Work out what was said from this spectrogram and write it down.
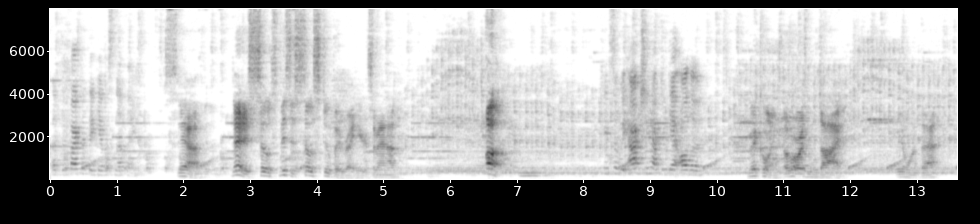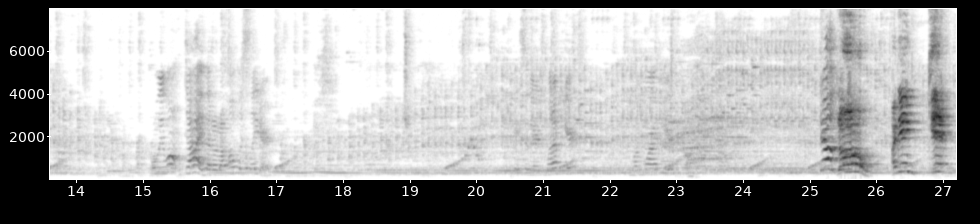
That the fact that they give us nothing. Yeah, that is so. This is so stupid right here, Savannah. Oh, Okay, so we actually have to get all the. red coins. Otherwise, we'll die. We don't want that. Well, we won't die, but it'll help us later. Okay, so there's one up here. One more up here. No! No! I didn't get.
